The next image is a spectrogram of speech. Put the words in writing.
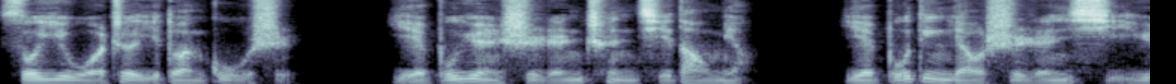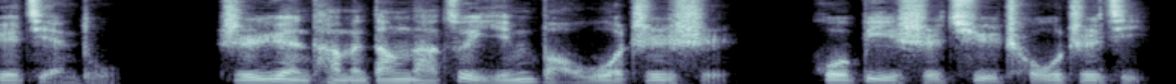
所以我这一段故事，也不愿世人趁其道妙，也不定要世人喜悦简读，只愿他们当那醉饮宝卧之时，或必是去愁之际。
